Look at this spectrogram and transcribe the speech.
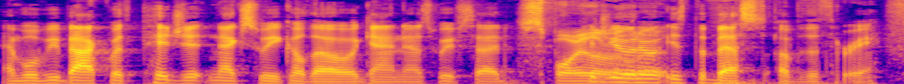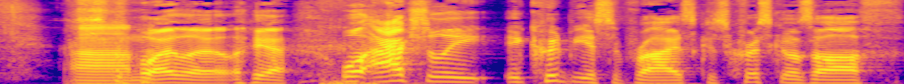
and we'll be back with Pidgeot next week. Although again, as we've said, Spoiler Pidgeotto alert. is the best of the three. Um, Spoiler, yeah. Well, actually, it could be a surprise because Chris goes off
